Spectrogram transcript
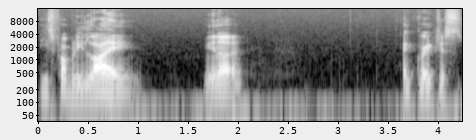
he's probably lying, you know." And Greg just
